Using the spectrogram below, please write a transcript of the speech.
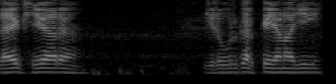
ਲਾਈਕ ਸ਼ੇਅਰ ਜ਼ਰੂਰ ਕਰਕੇ ਜਾਣਾ ਜੀ।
